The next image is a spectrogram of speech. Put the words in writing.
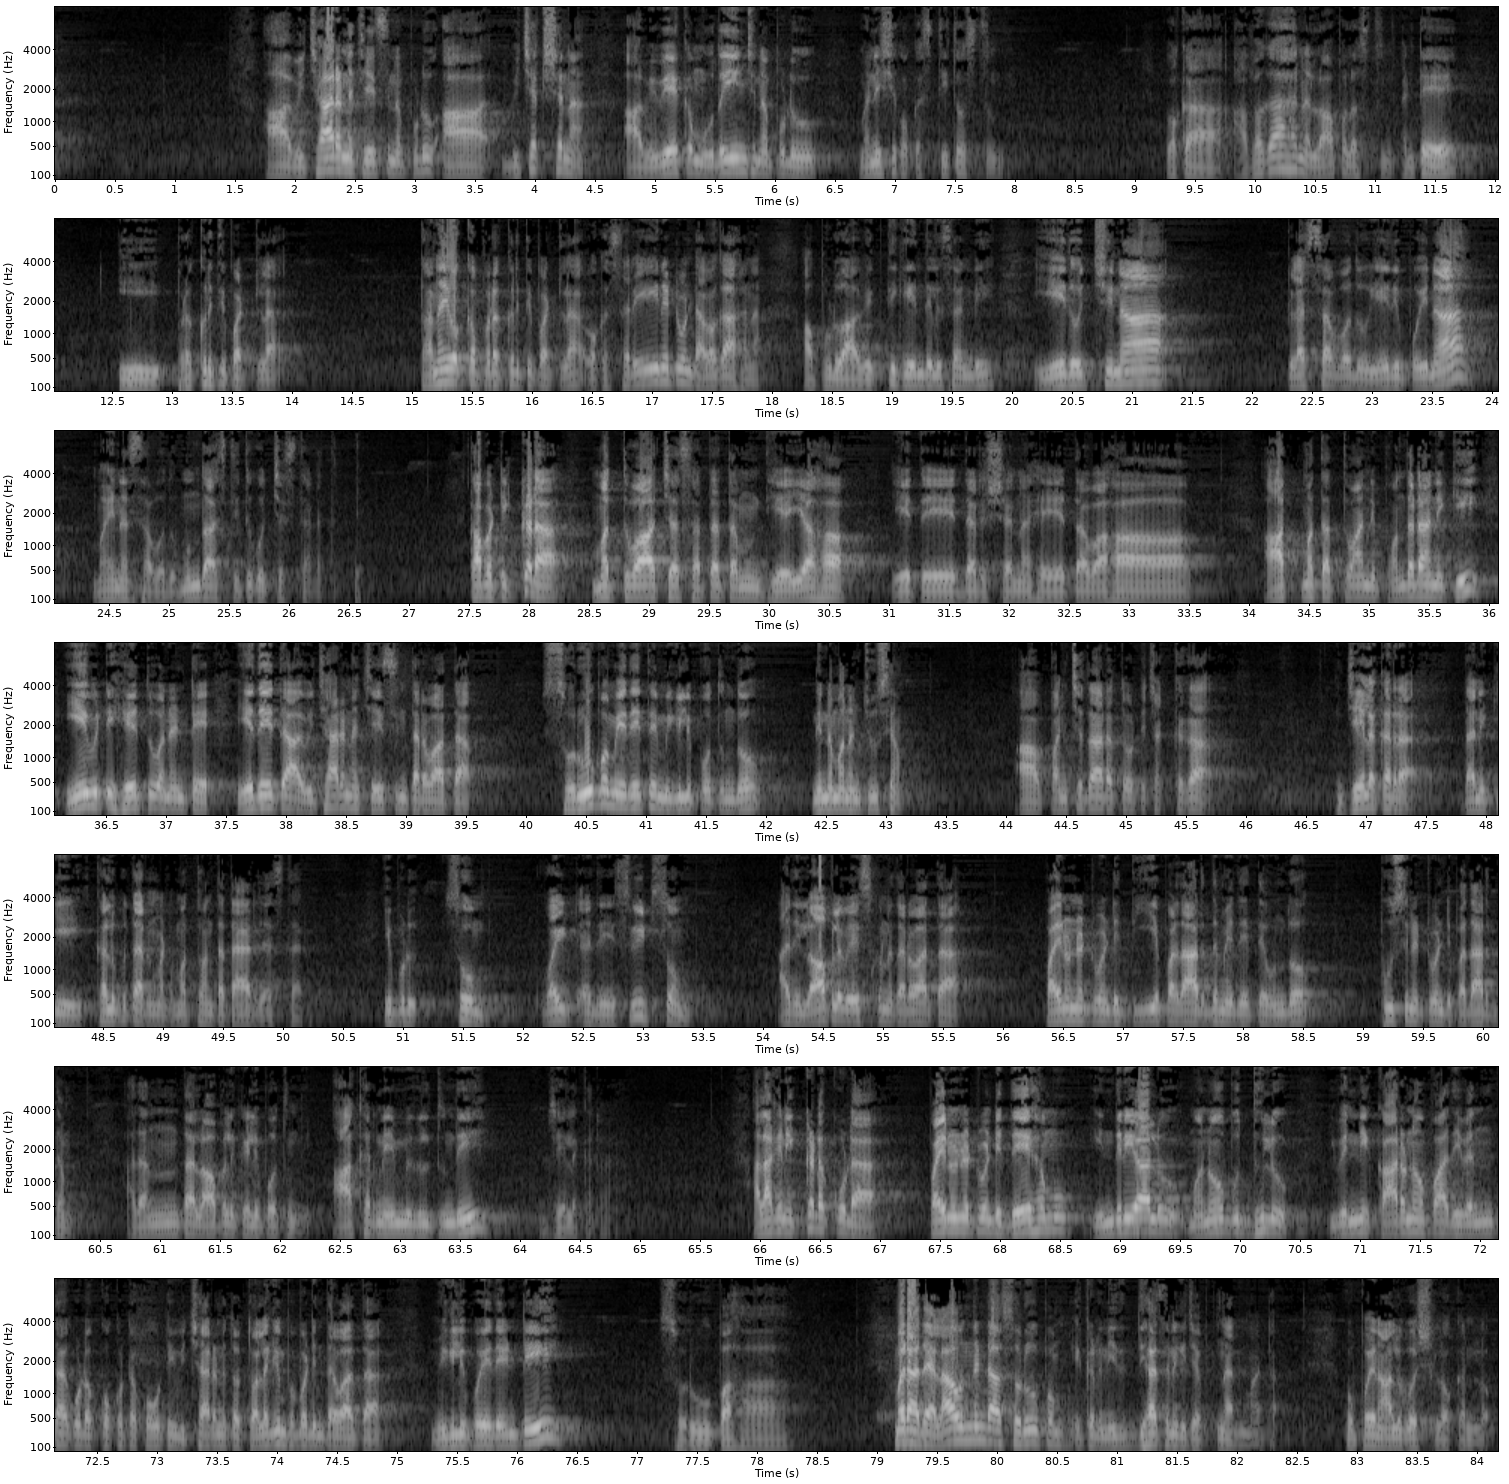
ఆ విచారణ చేసినప్పుడు ఆ విచక్షణ ఆ వివేకం ఉదయించినప్పుడు మనిషికి ఒక స్థితి వస్తుంది. ఒక అవగాహన లోపల వస్తుంది అంటే ఈ ప్రకృతి పట్ల తన యొక్క ప్రకృతి పట్ల ఒక సరైనటువంటి అవగాహన. అప్పుడు ఆ వ్యక్తికి ఏం తెలుసండి? ఏదొచ్చినా ప్లస్ అవ్వదు ఏది పోయినా మైనస్ అవ్వదు. ముందు ఆ స్థితికి వచ్చేస్తాడు అతను. కాబట్టి ఇక్కడ మత్వాచ సతతం ధ్యేయ ఏతే దర్శన హేతవ ఆత్మతత్వాన్ని పొందడానికి ఏమిటి హేతు అనంటే ఏదైతే ఆ విచారణ చేసిన తర్వాత స్వరూపం ఏదైతే మిగిలిపోతుందో నిన్న మనం చూసాం ఆ పంచదారతోటి చక్కగా జీలకర్ర దానికి కలుపుతారనమాట మొత్తం అంతా తయారు చేస్తారు. ఇప్పుడు సోంపు వైట్ అది స్వీట్ సోంపు. అది లోపల వేసుకున్న తర్వాత పైన ఉన్నటువంటి తీయ పదార్థం ఏదైతే ఉందో పూసినటువంటి పదార్థం అదంతా లోపలికి వెళ్ళిపోతుంది. ఆఖరిని ఏం మిగులుతుంది? జీలకర్ర. అలాగని ఇక్కడ కూడా పైన ఉన్నటువంటి దేహము ఇంద్రియాలు మనోబుద్ధులు ఇవన్నీ కారణోపాధి ఇవంతా కూడా ఒక్కొక్కటి ఒక్కొక్కటి విచారణతో తొలగింపబడిన తర్వాత మిగిలిపోయేదేంటి? స్వరూప. మరి అది ఎలా ఉందండి ఆ స్వరూపం? ఇక్కడ నిధ్యాసనికి చెప్తున్నారనమాట ముప్పై నాలుగో శ్లోకంలో.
